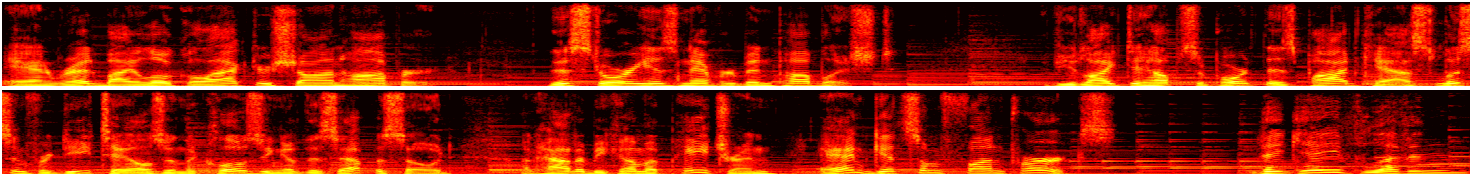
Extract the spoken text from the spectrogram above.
and read by local actor Sean Hopper. This story has never been published. If you'd like to help support this podcast, listen for details in the closing of this episode on how to become a patron and get some fun perks. They gave Levin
